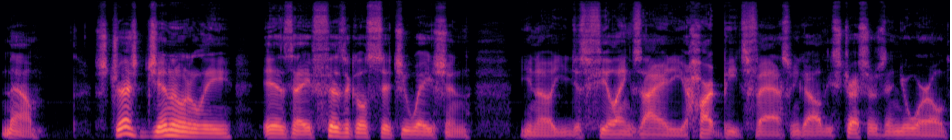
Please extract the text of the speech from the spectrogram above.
Now, stress generally is a physical situation. You know, you just feel anxiety, your heart beats fast when you got all these stressors in your world.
